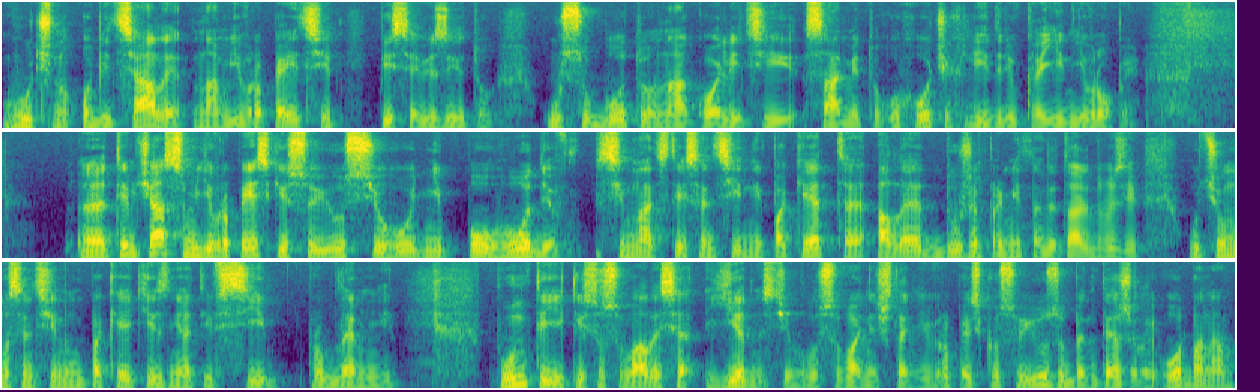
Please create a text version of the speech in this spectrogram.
гучно обіцяли нам європейці після візиту у суботу на коаліції саміту охочих лідерів країн Європи. Е, Тим часом Європейський Союз сьогодні погодив 17-й санкційний пакет, е, але дуже примітна деталь, друзі. У цьому санкційному пакеті зняті всі проблемні пункти, які стосувалися єдності голосування членів Європейського Союзу, бентежили Орбана.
